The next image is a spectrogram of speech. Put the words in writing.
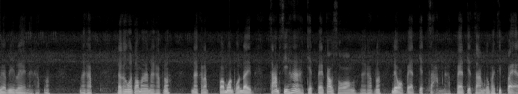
แบบนี้เลยนะครับเนาะนะครับ แล้วก็งวดต่อมานะครับเนาะนะครับ ประมวลผลได้สามสี่ห้าเจ็ดแปดเก้าสองนะครับเนาะได้ออกแปดเจ็ดสามนะครับแปดเจ็ดสามก็ไปที่แปด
